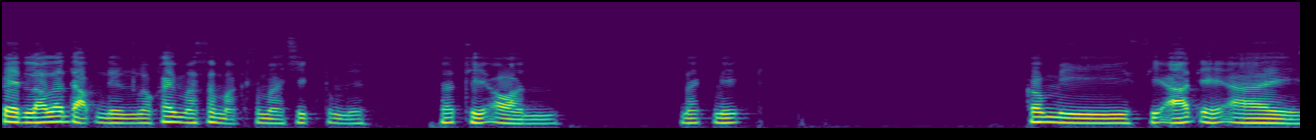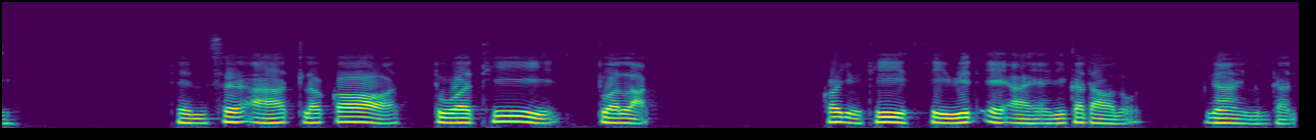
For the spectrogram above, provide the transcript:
เป็นแล้วระดับหนึ่งเราค่อยมาสมัครสมาชิกตรงนี้ Patreon Mac Mix ก็มี CArt AI Tensor Art แล้วก็ตัวที่ตัวหลักก็อยู่ที่ c w i t AI อันนี้ก็ดาวน์โหลดง่ายเหมือนกัน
